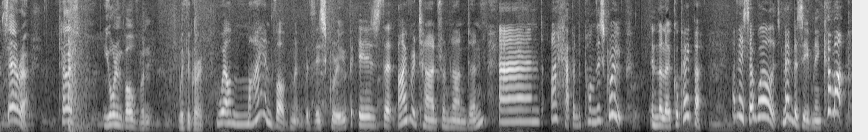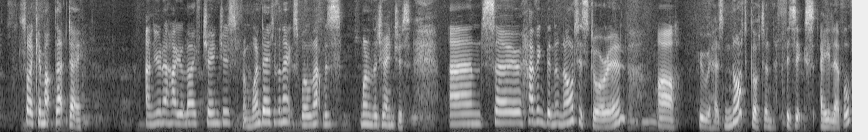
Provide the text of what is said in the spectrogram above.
Sarah, tell us your involvement with the group. Well, my involvement with this group is that I retired from London and I happened upon this group in the local paper. And they said, Well, it's members' evening, come up. So I came up that day. And you know how your life changes from one day to the next? Well, that was one of the changes. And so, having been an art historian, ah, who has not got a physics A level,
